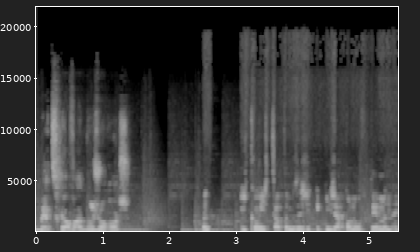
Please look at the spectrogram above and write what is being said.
mete-se relevado no João Rocha. E com isto saltamos aqui já para o novo tema, não é?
